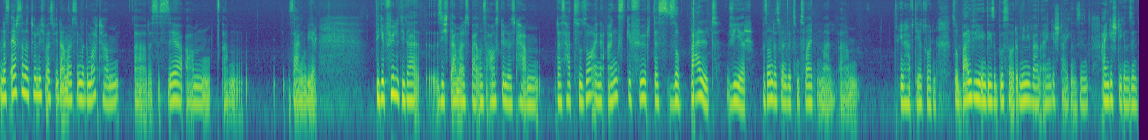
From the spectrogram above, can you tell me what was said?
Und das Erste natürlich, was wir damals immer gemacht haben, äh, das ist sehr, ähm, ähm, sagen wir, die Gefühle, die da sich damals bei uns ausgelöst haben, das hat zu so einer Angst geführt, dass sobald wir, besonders wenn wir zum zweiten Mal ähm, inhaftiert wurden, sobald wir in diese Busse oder Minivan eingestiegen sind, eingestiegen sind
